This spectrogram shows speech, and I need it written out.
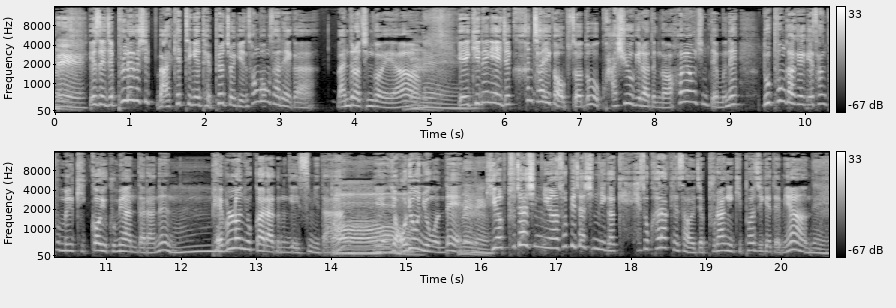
네. 그래서 이제 플래그십 마케팅의 대표적인 성공 사례가 만들어진 거예요. 네. 네. 이 기능에 이제 큰 차이가 없어도 과시욕이라든가 허영심 때문에 높은 가격의 상품을 기꺼이 구매한다라는 음. 배블런 효과라는 게 있습니다. 아. 예, 이제 어려운 용어인데 네네. 기업 투자 심리와 소비자 심리가 계속 하락해서 이제 불황이 깊어지게 되면 네.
